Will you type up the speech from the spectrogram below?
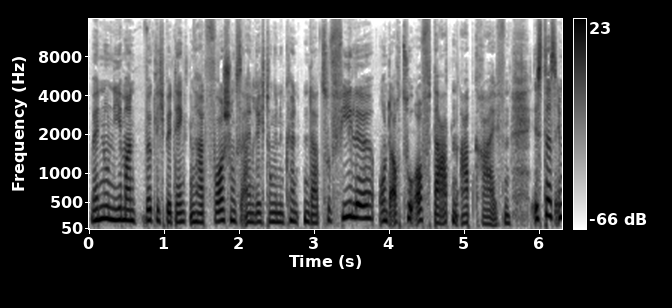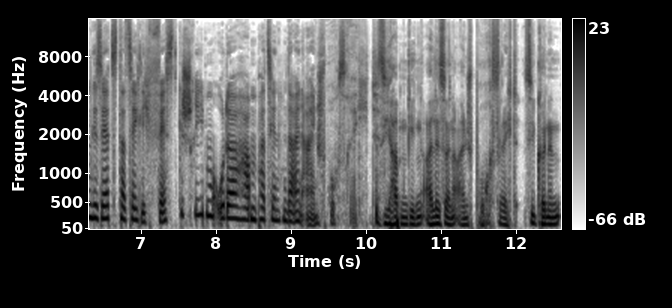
Wenn nun jemand wirklich Bedenken hat, Forschungseinrichtungen könnten da zu viele und auch zu oft Daten abgreifen, ist das im Gesetz tatsächlich festgeschrieben oder haben Patienten da ein Einspruchsrecht? Sie haben gegen alles ein Einspruchsrecht. Sie können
